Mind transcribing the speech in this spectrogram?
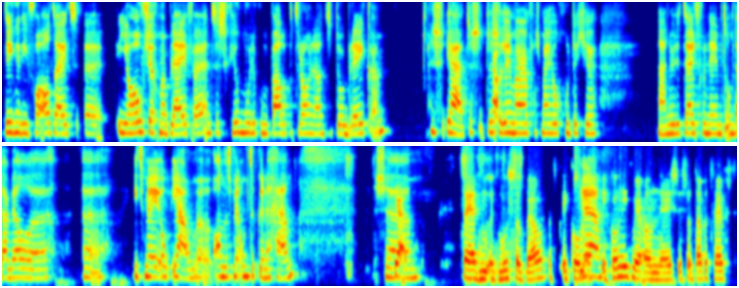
dingen die voor altijd eh, in je hoofd zeg maar blijven. En het is heel moeilijk om bepaalde patronen aan te doorbreken. Dus ja, het is, het is Ja. alleen maar volgens mij heel goed dat je nou, nu de tijd voor neemt om daar wel eh, eh, iets mee, om, ja, om eh, anders mee om te kunnen gaan. Dus, Ja. ehm, Nou ja, het, het moest ook wel. Ik, kon echt- ik kon niet meer anders. Dus wat dat betreft.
